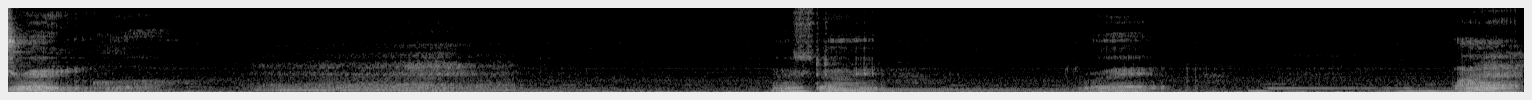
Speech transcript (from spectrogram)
Dragon Claw. That's done it. Right. Alright.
